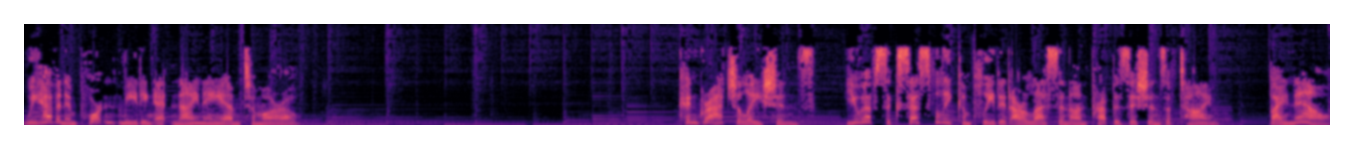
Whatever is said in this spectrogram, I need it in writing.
We have an important meeting at 9 a.m. tomorrow. Congratulations! You have successfully completed our lesson on prepositions of time. By now,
